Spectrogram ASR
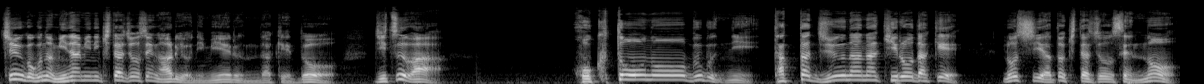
中国の南に北朝鮮があるように見えるんだけど、実は、北東の部分にたった17キロだけロシアと北朝鮮の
